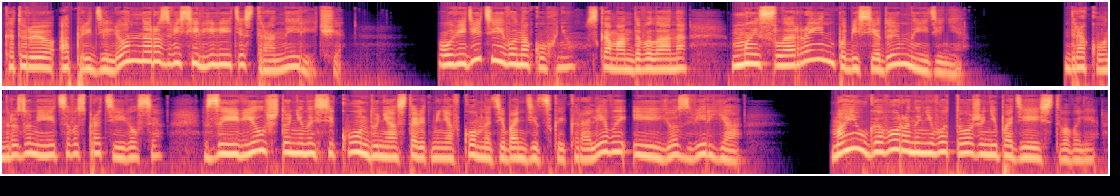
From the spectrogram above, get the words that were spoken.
которую определенно развеселили эти странные речи. «Уведите его на кухню», — скомандовала она. «Мы с Лоррейн побеседуем наедине». Дракон, разумеется, воспротивился. Заявил, что ни на секунду не оставит меня в комнате бандитской королевы и ее зверья. Мои уговоры на него тоже не подействовали —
